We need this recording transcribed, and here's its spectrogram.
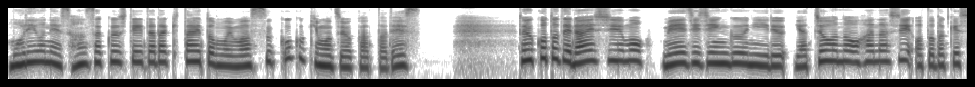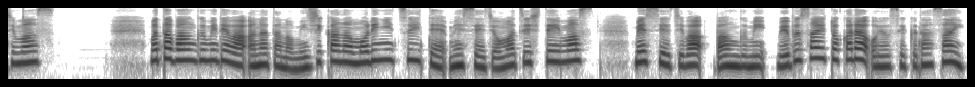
森をね散策していただきたいと思います。すっごく気持ちよかったです。ということで来週も明治神宮にいる野鳥のお話お届けします。また番組ではあなたの身近な森についてメッセージお待ちしています。メッセージは番組ウェブサイトからお寄せください。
